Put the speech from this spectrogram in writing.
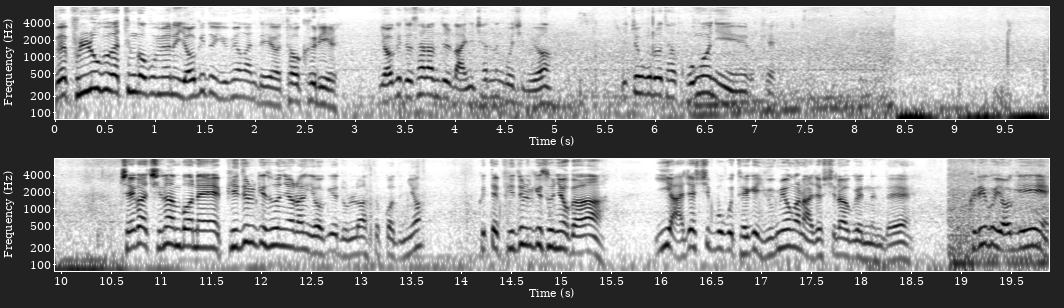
왜 블로그 같은 거 보면은 여기도 유명한데요. 더 그릴. 여기도 사람들 많이 찾는 곳이고요. 이쪽으로 다 공원이에요. 이렇게. 제가 지난번에 비둘기 소녀랑 여기에 놀러 왔었거든요. 그때 비둘기 소녀가 이 아저씨 보고 되게 유명한 아저씨라고 했는데 그리고 여기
